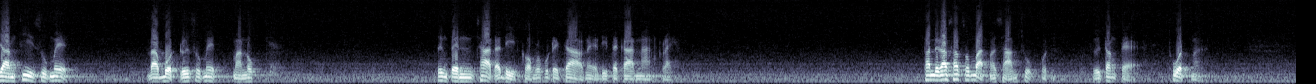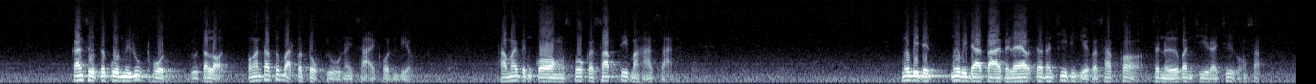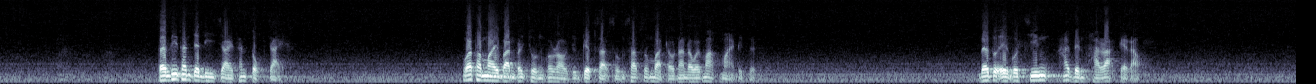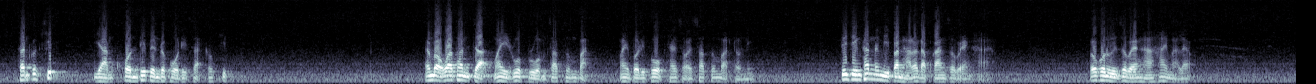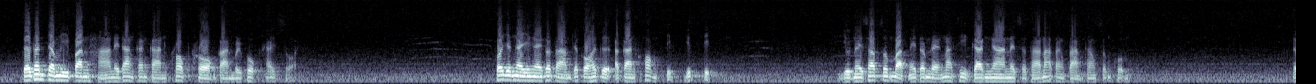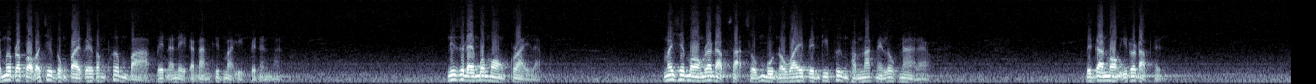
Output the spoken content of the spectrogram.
อย่างที่สุเมธ ดาบทหรือสุเมธมานก ซึ่งเป็นชาติอดีตของพระพุทธเจ้าในอดีตการนานไกล ท่านได้รับทรัพย์สมบัติมาสามชุกคน หรือตั้งแต่ทวดมา การสืบตระกูลมีลูกโทนอยู่ตลอด เพราะงั้นทรัพย์สมบัติก็ตกอยู่ในสายคนเดียวทำให้เป็นกองโภกทรัพย์ที่มหาศาล เมื่อบิดเมื่อบิดาตายไปแล้ว เจ้าหน้าที่ที่เกี่ยวกับทรัพย์ก็เสนอบัญชีรายชื่อของทรัพย์แต่ที่ท่านจะดีใจท่านตกใจ ว่าทำไมบรรพชนของเราจึงเก็บสะสมทรัพย์สมบัติเหล่านั้นเอาไว้มากมายเหลือเกินแล้วตัวเองก็ทิ้งให้เป็นภาระแก่เรา ท่านก็คิดอย่างคนที่เป็นพระโพธิสัตว์เขาคิด ท่านบอกว่าท่านจะไม่รวบรวมทรัพย์สมบัติ ไม่บริโภคใช้สอยทรัพย์สมบัติเหล่านี้จริงๆท่านไม่มีปัญหาระดับการแสวงหา เพราะคนอื่นแสวงหาให้มาแล้ว แต่ท่านจะมีปัญหาในด้านการการครอบครองการบริโภคใช้สอย เพราะยังไงยังไงก็ตามจะก่อให้เกิดอาการคล้องติดยึดติด อยู่ในทรัพย์สมบัติในตำแหน่งหน้าที่การงานในสถานะต่าง ๆ ทางสังคมแต่เมื่อประกอบอาชีพลงไปก็จะต้องเพิ่มบาปเป็นอเนกอนันต์ขึ้นมาอีกเป็นอันมาก นี่แสดงว่ามองไกลแล้วไม่ใช่มองระดับสะสมบุญเอาไว้เป็นที่พึ่งพำนักในโลกหน้าแล้ว เป็นการมองอีกระดับหนึ่ง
